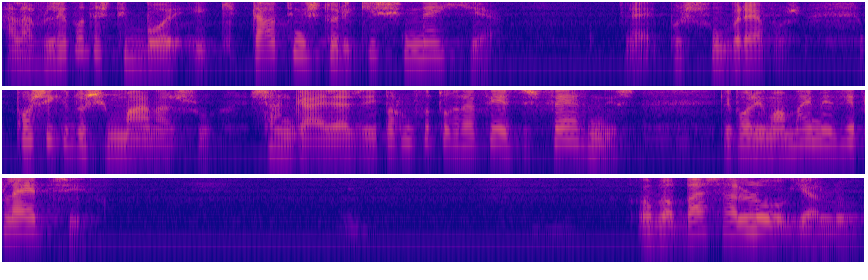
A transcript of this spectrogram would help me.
Αλλά βλέποντας την πορεία, κοιτάω την ιστορική συνέχεια. Ε, Πώς ήσουν βρέφος. Πώς είχε το η μάνα σου, σαν γκάλιαζε. Υπάρχουν φωτογραφίες, τις φέρνεις. Λοιπόν, η μαμά είναι δίπλα έτσι. Ο μπαμπάς αλλού για αλλού.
